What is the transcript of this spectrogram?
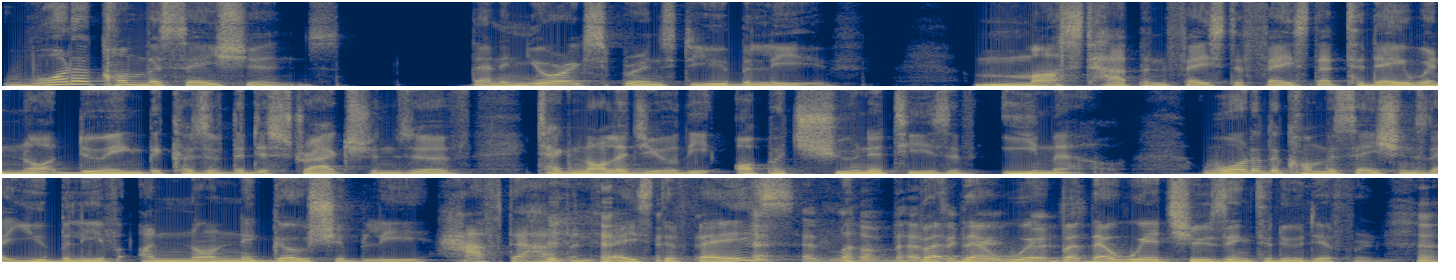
What are conversations that in your experience do you believe must happen face to face that today we're not doing because of the distractions of technology or the opportunities of email? What are the conversations that you believe are non-negotiably have to happen face to face? I love that. But that we're, but that we're choosing to do differently.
